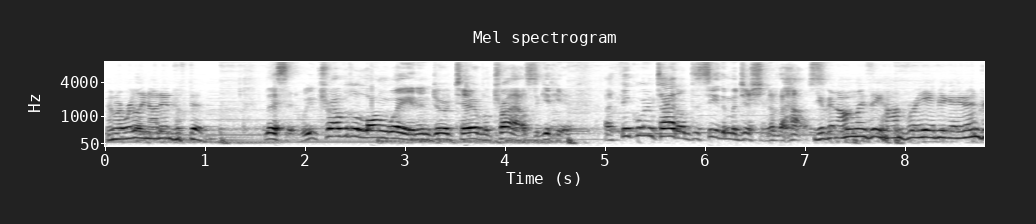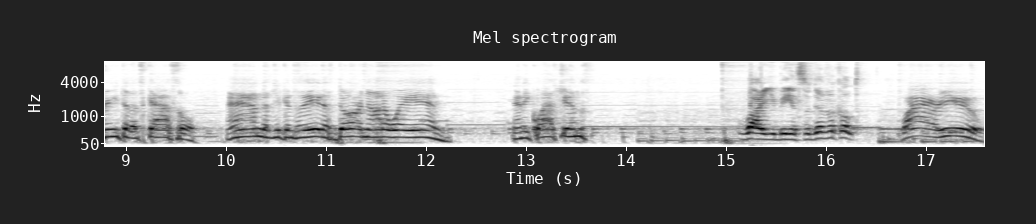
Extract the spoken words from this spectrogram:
And we're really not interested. Listen, we've traveled a long way and endured terrible trials to get here. I think we're entitled to see the magician of the house. You can only see Humphrey if you get entry to this castle. And as you can see, this door not a way in. Any questions? Why are you being so difficult? Why are you?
